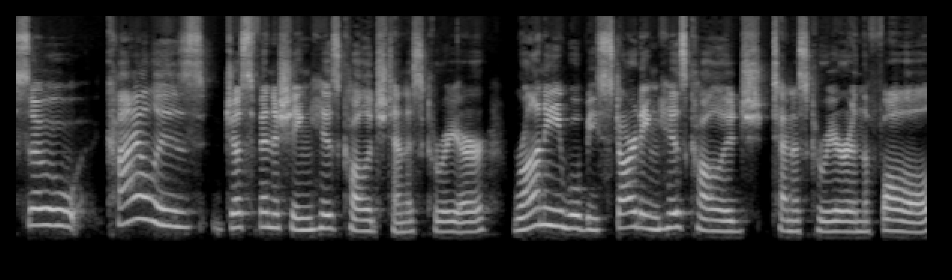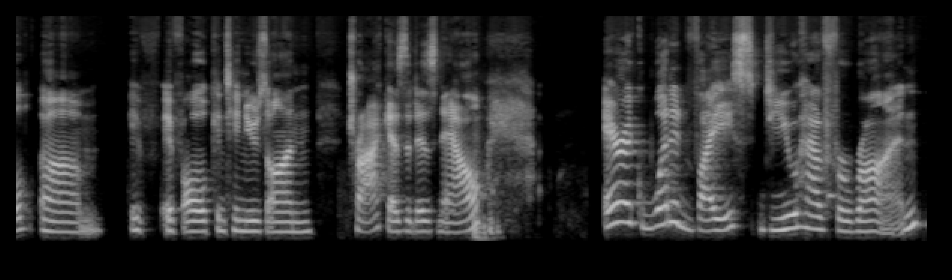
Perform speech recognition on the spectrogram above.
So Kyle is just finishing his college tennis career. Ronnie will be starting his college tennis career in the fall, um, if if all continues on track as it is now. Eric, what advice do you have for Ron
